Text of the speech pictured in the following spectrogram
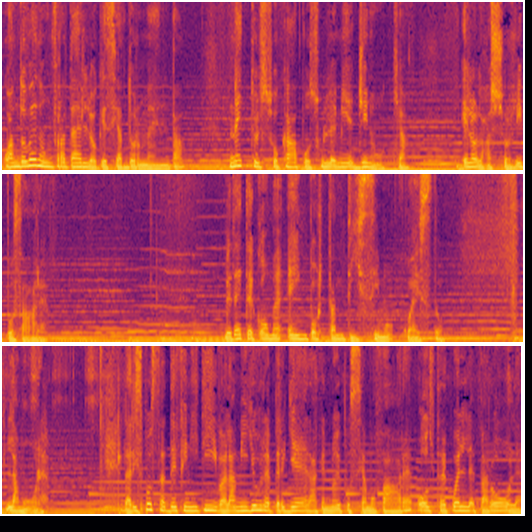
quando vedo un fratello che si addormenta, metto il suo capo sulle mie ginocchia e lo lascio riposare. Vedete come è importantissimo questo, l'amore. La risposta definitiva, la migliore preghiera che noi possiamo fare, oltre quelle parole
